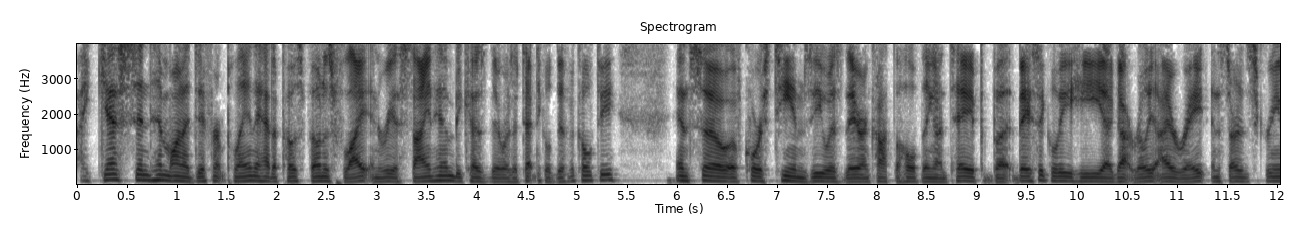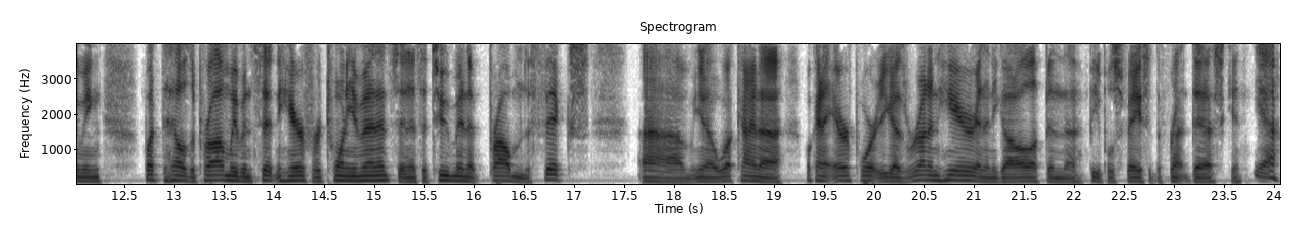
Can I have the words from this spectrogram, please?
I guess, send him on a different plane. They had to postpone his flight and reassign him because there was a technical difficulty. And so, of course, TMZ was there and caught the whole thing on tape. But basically, he uh, got really irate and started screaming, What the hell's the problem? We've been sitting here for 20 minutes and it's a two minute problem to fix um, you know, what kind of what kind of airport are you guys running here? And then he got all up in the people's face at the front desk, and yeah,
